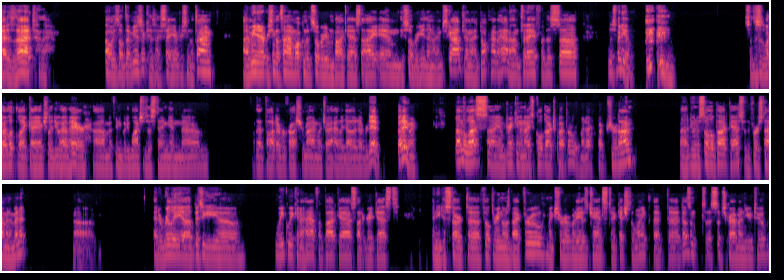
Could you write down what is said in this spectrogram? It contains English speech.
that is that. Always love that music, as I say every single time. I mean it every single time. Welcome to the Sober Heathen podcast. I am the Sober Heathen. I'm Scott, and I don't have a hat on today for this uh this video. so this is what I look like. I actually do have hair. Um, if anybody watches this thing and um, that thought ever crossed your mind, which I highly doubt it ever did. But anyway, nonetheless, I am drinking a nice cold Dr. Pepper with my Dr. Pepper shirt on uh, doing a solo podcast for the first time in a minute. Uh, had a really uh, busy uh, week, week and a half of podcasts, a lot of great guests. I need to start uh, filtering those back through, make sure everybody has a chance to catch the link that uh, doesn't subscribe on YouTube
